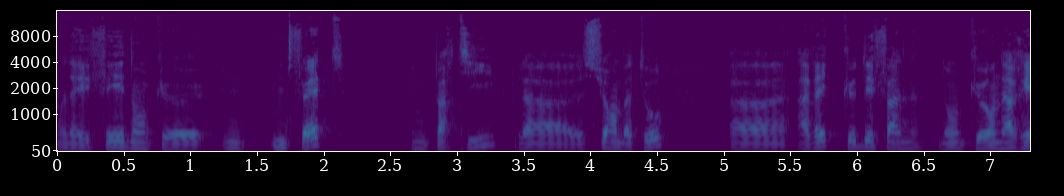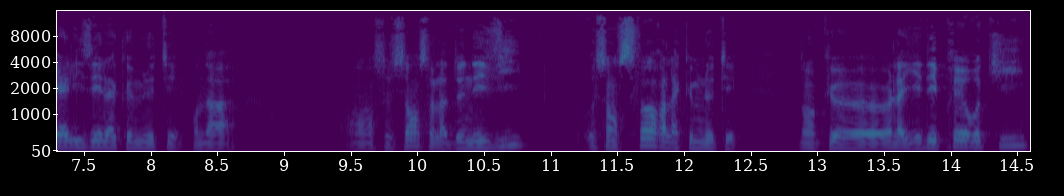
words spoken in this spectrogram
on avait fait donc une, une fête une partie sur un bateau euh, avec que des fans. Donc euh, on a réalisé la communauté. On a, en ce sens, on a donné vie au sens fort à la communauté. Donc euh, voilà, il y a des prérequis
